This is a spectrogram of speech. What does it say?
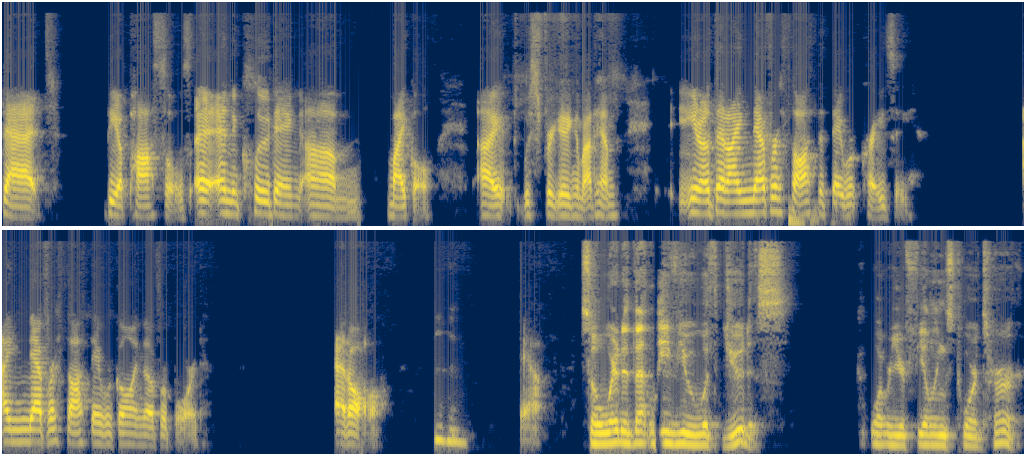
that the apostles and including um, Michael, I was forgetting about him, you know, that I never thought that they were crazy. I never thought they were going overboard at all. Mm-hmm. Yeah. So where did that leave you with Judas? What were your feelings towards her?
